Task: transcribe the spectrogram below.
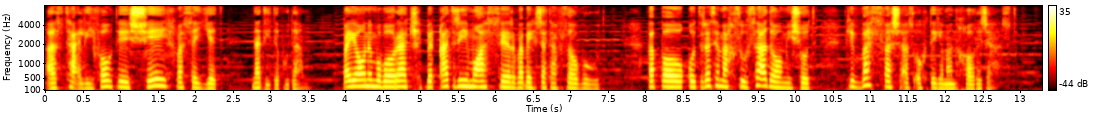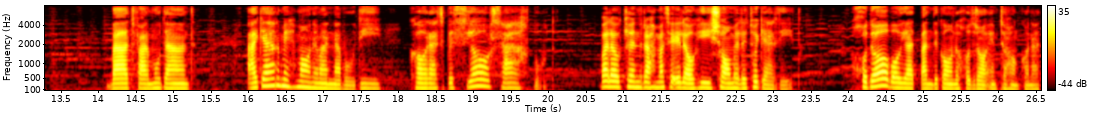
از تعلیفات شیخ و سید ندیده بودم. بیان مبارک به قدری مؤثر و بهجت افزا بود و با قدرت مخصوصه ادا می شد که وصفش از عهده من خارج است. بعد فرمودند اگر مهمان من نبودی کارت بسیار سخت بود. ولکن رحمت الهی شامل تو گردید. خدا باید بندگان خود را امتحان کند.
